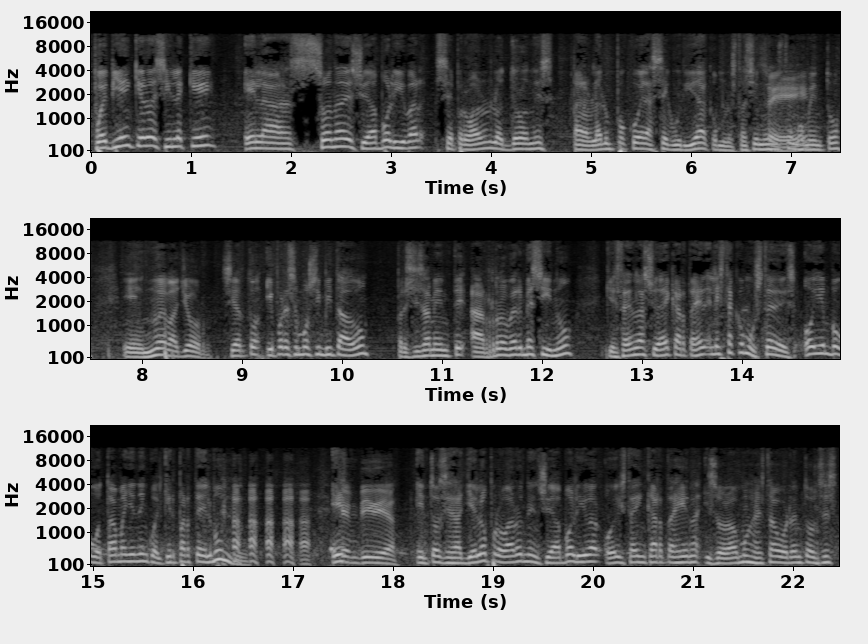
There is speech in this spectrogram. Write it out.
Pues bien, quiero decirle que en la zona de Ciudad Bolívar se probaron los drones para hablar un poco de la seguridad, como lo está haciendo en este momento en Nueva York, ¿cierto? Y por eso hemos invitado precisamente a Robert Mesino, que está en la ciudad de Cartagena. Él está como ustedes, hoy en Bogotá, mañana en cualquier parte del mundo. Qué envidia. entonces, ayer lo probaron en Ciudad Bolívar, hoy está en Cartagena y saludamos a esta hora entonces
